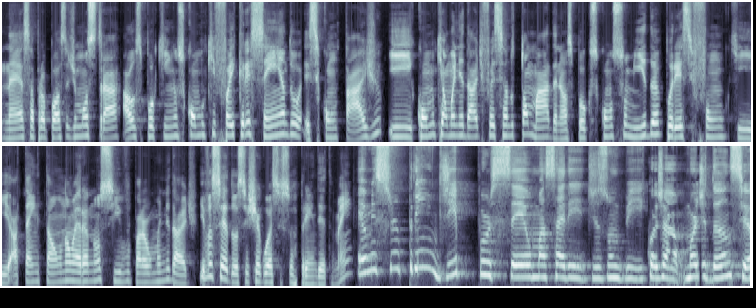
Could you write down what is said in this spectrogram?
né, essa proposta de mostrar aos pouquinhos como que foi crescendo esse contágio e como que a humanidade foi sendo tomada tomada, né, aos poucos consumida por esse fungo que até então não era nocivo para a humanidade. E você, Edu, você chegou a se surpreender também? Eu me surpreendi por ser uma série de zumbi cuja mordidância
